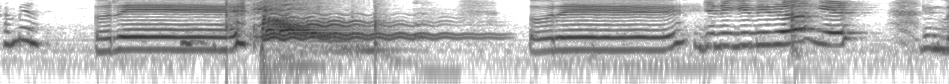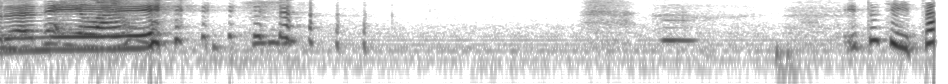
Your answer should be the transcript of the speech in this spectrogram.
ambil. Ore. Ore. Gini-gini doang guys. Dan Berani. Itu cicak.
